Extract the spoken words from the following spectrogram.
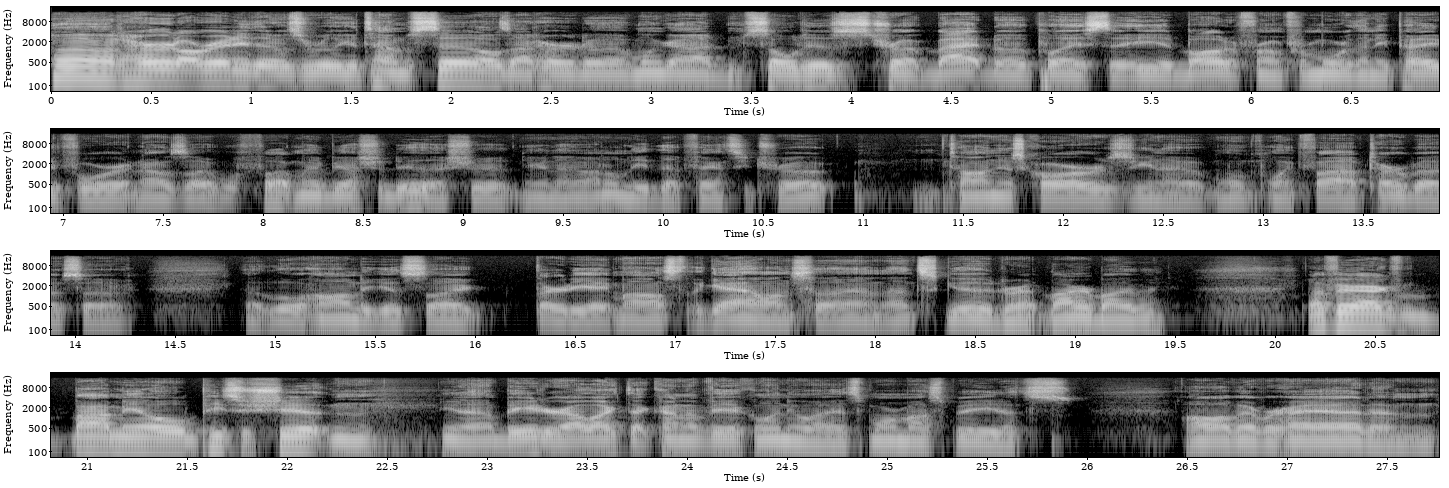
uh, I'd heard already that it was a really good time to sell. I'd heard uh, one guy had sold his truck back to a place that he had bought it from for more than he paid for it. And I was like, well, fuck, maybe I should do that shit. You know, I don't need that fancy truck. And Tanya's car is, you know, 1.5 turbo. So that little Honda gets like 38 miles to the gallon, so that's good right there, baby. I figure I can buy me an old piece of shit and, you know, beat her. I like that kind of vehicle anyway. It's more my speed. It's all I've ever had, and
